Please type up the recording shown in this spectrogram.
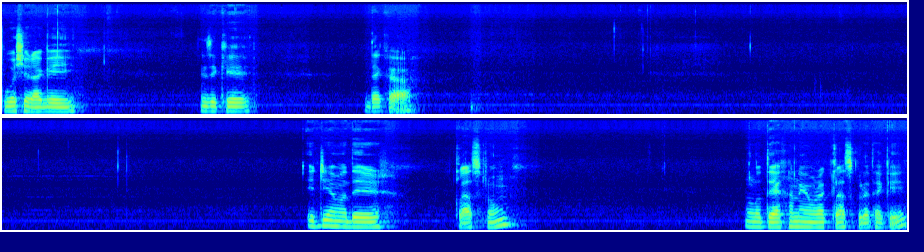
প্রবেশের আগেই নিজেকে দেখা। এটি আমাদের ক্লাসরুম মূলত এখানে আমরা ক্লাস করে থাকি।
